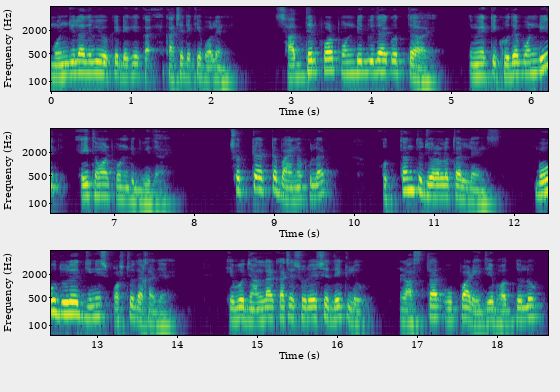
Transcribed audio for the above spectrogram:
মঞ্জুলা দেবী ওকে ডেকে কাছে ডেকে বলেন, সাধ্যের পর পণ্ডিত বিদায় করতে হয়। তুমি একটি ক্ষুদে পণ্ডিত, এই তোমার পণ্ডিত বিদায়। ছোট্ট একটা বায়নোকুলার অত্যন্ত জোরালো তার লেন্স। বহু দূরের জিনিস স্পষ্ট দেখা যায়। হেবো জানলার কাছে সরে এসে দেখল, রাস্তার ওপারে যে ভদ্রলোক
